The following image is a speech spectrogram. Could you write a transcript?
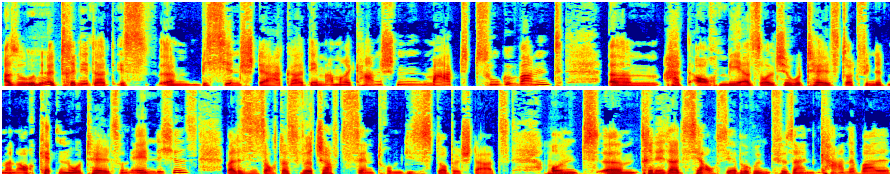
Also mhm. äh, Trinidad ist ein ähm, bisschen stärker dem amerikanischen Markt zugewandt, ähm, hat auch mehr solche Hotels. Dort findet man auch Kettenhotels und ähnliches, weil es ist auch das Wirtschaftszentrum dieses Doppelstaats. Mhm. Und ähm, Trinidad ist ja auch sehr berühmt für seinen Karneval,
